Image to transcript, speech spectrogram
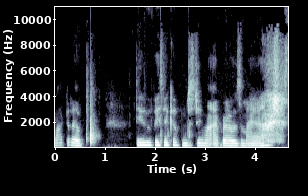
not gonna do face makeup. I'm just doing my eyebrows and my eyelashes.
